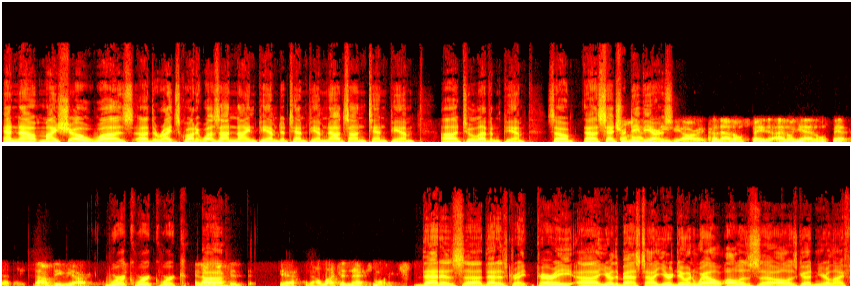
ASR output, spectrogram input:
And now my show was uh, the Right Squad. It was on 9 p.m. to 10 p.m. Now it's on 10 p.m. Uh, to 11 p.m. So uh, set your I'm gonna have to DVRs. DVR it because I don't stay. I don't. Yeah, I don't stay up that late. I'll DVR it, Work, work, work. and I watch it. Yeah, and I watch it next morning. That is uh, that is great, Perry. Uh, you're the best. Uh, you're doing well. All is uh, all is good in your life.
